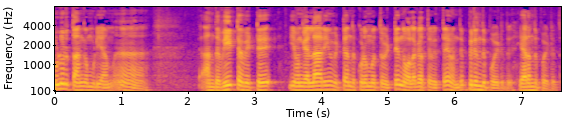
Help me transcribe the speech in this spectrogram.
குளிர் தாங்க முடியாமல் அந்த வீட்டை விட்டு இவங்க எல்லாரையும் விட்டு அந்த குடும்பத்தை விட்டு இந்த உலகத்தை விட்டே வந்து பிரிந்து போயிடுது இறந்து போயிடுது.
